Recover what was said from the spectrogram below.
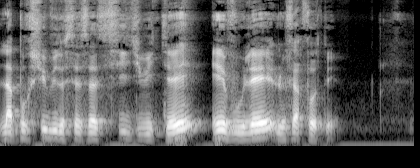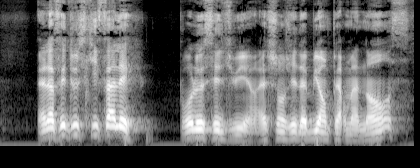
l'a poursuivi de ses assiduités et voulait le faire fauter. Elle a fait tout ce qu'il fallait pour le séduire. Elle changeait d'habit en permanence,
